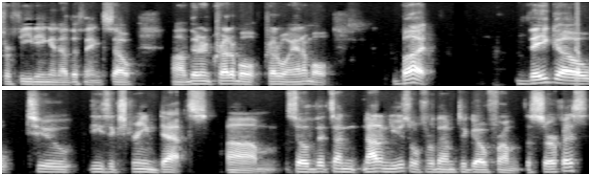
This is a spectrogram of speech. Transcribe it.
for feeding and other things. So uh, they're an incredible, incredible animal, but they go to these extreme depths. Um, so that's un not unusual for them to go from the surface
